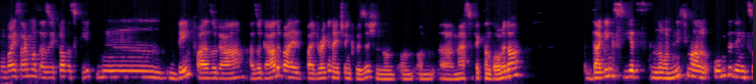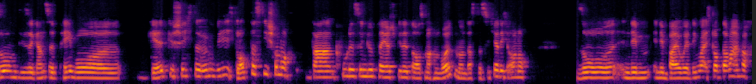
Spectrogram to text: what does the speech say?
Wobei ich sagen muss, also ich glaube, es geht in dem Fall sogar, also gerade bei, bei Dragon Age Inquisition und, und, und uh, Mass Effect Andromeda, da ging es jetzt noch nicht mal unbedingt so um diese ganze Paywall-Geldgeschichte irgendwie. Ich glaube, dass die schon noch da coole Singleplayer-Spiele draus machen wollten und dass das sicherlich auch noch so in dem, in dem Bioware-Ding war. Ich glaube, da war einfach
